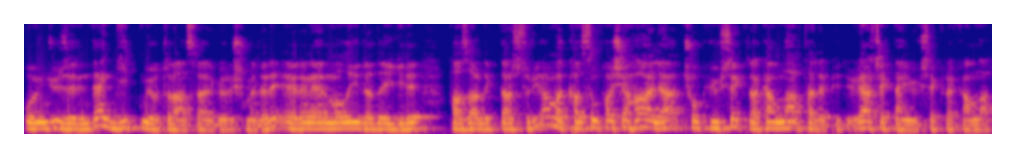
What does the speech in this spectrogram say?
oyuncu üzerinden gitmiyor transfer görüşmeleri. Eren Elmalı ile de ilgili pazarlıklar sürüyor ama Kasımpaşa hala çok yüksek rakamlar talep ediyor. Gerçekten yüksek rakamlar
